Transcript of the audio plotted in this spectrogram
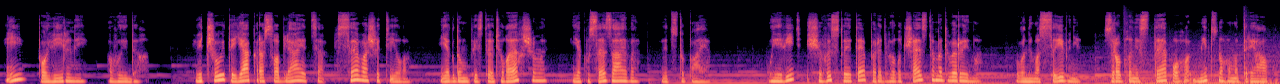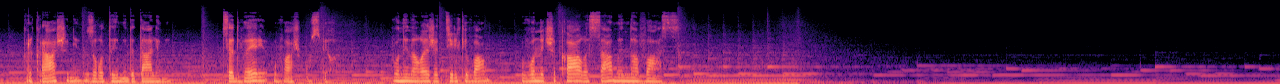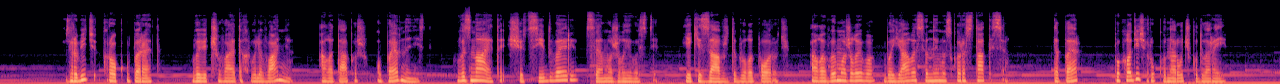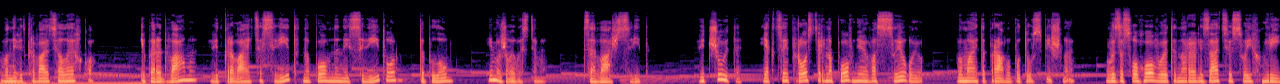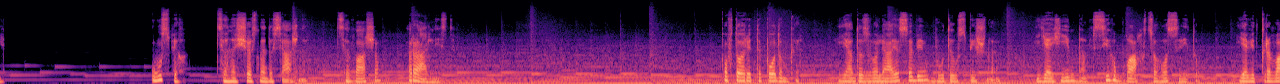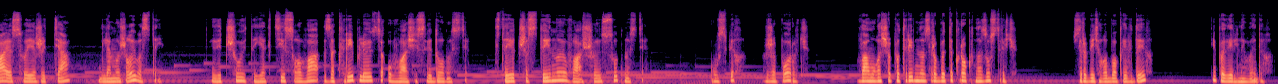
і повільний видих. Відчуйте, як розслабляється все ваше тіло, як думки стають легшими, як усе зайве відступає. Уявіть, що ви стоїте перед величезними дверима. Вони масивні, зроблені з теплого, міцного матеріалу, прикрашені золотими деталями. Це двері у ваш успіх. Вони належать тільки вам. Вони чекали саме на вас. Зробіть крок уперед. Ви відчуваєте хвилювання, але також упевненість. Ви знаєте, що ці двері це можливості, які завжди були поруч, але ви, можливо, боялися ними скористатися. Тепер покладіть руку на ручку дверей. Вони відкриваються легко, і перед вами відкривається світ, наповнений світлом, теплом і можливостями. Це ваш світ. Відчуйте, як цей простір наповнює вас силою, ви маєте право бути успішною, ви заслуговуєте на реалізацію своїх мрій. Успіх це не щось недосяжне, це ваша реальність. Повторюйте подумки Я дозволяю собі бути успішною. Я гідна всіх благ цього світу. Я відкриваю своє життя для можливостей. Відчуйте, як ці слова закріплюються у вашій свідомості, стають частиною вашої сутності. Успіх вже поруч. Вам лише потрібно зробити крок назустріч. Зробіть глибокий вдих і повільний видих.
